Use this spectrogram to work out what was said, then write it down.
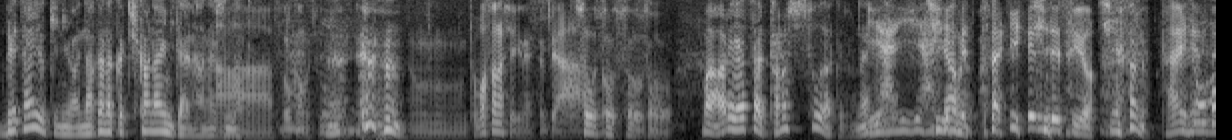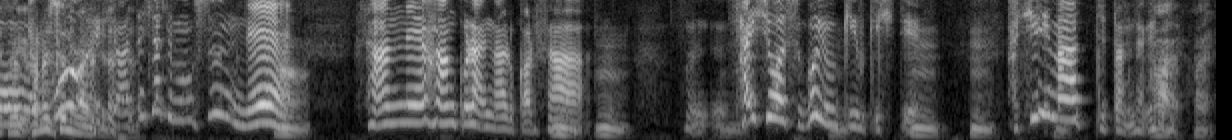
ベタ雪にはなかなか効かないみたいな話になって。ああそうかもしれない、うん、飛ばさなきゃいけないんですよビャーッと。そうそうそうそう。まああれやったら楽しそうだけどね。いやいや違うの。大変ですよ。違うの。大変ですよ。楽しそうに私だってもう住んでうん3年半くらいになるからさ、うん最初はすごいウキウキして、うんうん。走り回ってたんだけど、はいはい。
